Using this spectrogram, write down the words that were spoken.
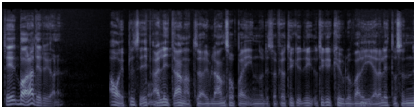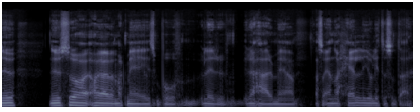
Det är bara det du gör nu? Ja, i princip. Ja, lite annat. Så ibland så hoppar jag in. Och det, så, för jag tycker, jag tycker det är kul att variera mm. lite. Och sen nu, nu så har jag även varit med liksom på eller, det här med alltså en och helg och lite sånt där.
